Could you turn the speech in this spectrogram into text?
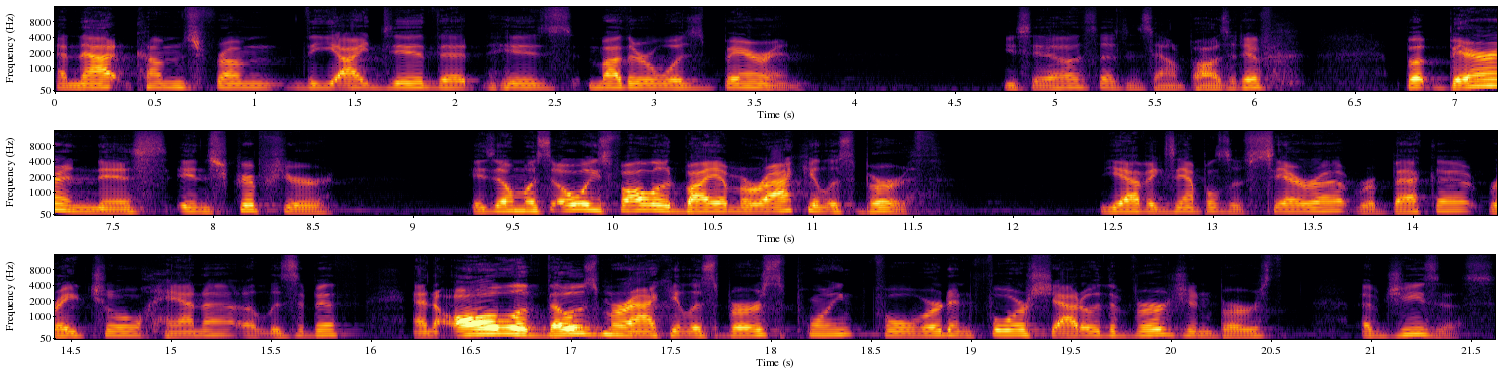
And that comes from the idea that his mother was barren. You say, oh, this doesn't sound positive. But barrenness in Scripture is almost always followed by a miraculous birth. You have examples of Sarah, Rebecca, Rachel, Hannah, Elizabeth, and all of those miraculous births point forward and foreshadow the virgin birth of Jesus.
